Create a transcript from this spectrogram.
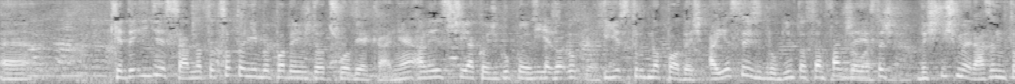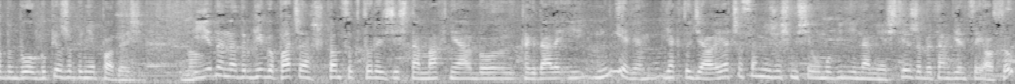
e, kiedy idzie sam, no to co to niby podejść do człowieka, nie? Ale jest ci jakoś głupio jest, Jest tego, i jest trudno podejść. A jesteś z drugim, to sam fakt, że jesteś, wyszliśmy razem, no to by było głupio, żeby nie podejść. I jeden na drugiego patrzy, aż w końcu któryś gdzieś tam machnie albo tak dalej i no nie wiem, jak to działa. Ja czasami żeśmy się umówili na mieście, żeby tam więcej osób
